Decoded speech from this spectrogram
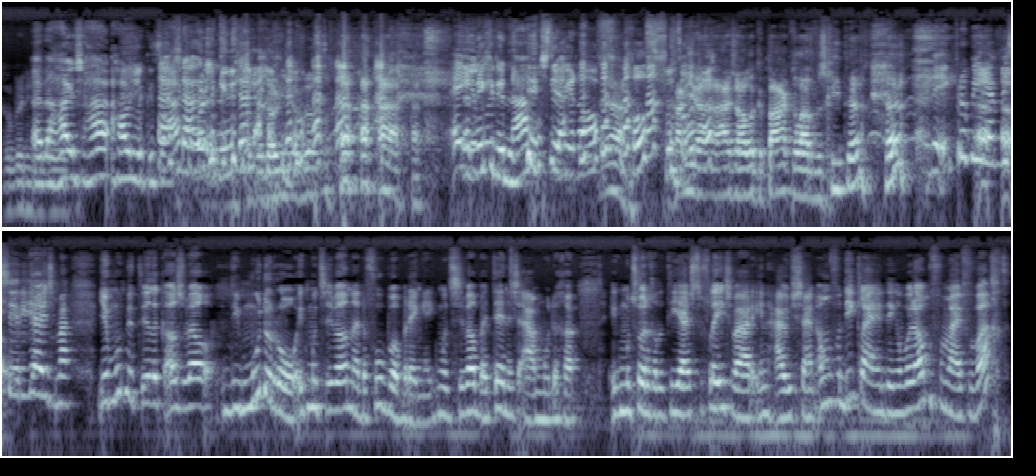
Dat ben je niet Eh, de huishoudelijke taken. Huishoudelijke Ik weet ook niet zoveel. En je liggen de nagels er weer af. Ja. Ga je huishoudelijke taken laten beschieten? Nee, ik probeer even serieus. Maar je moet natuurlijk als wel die moederrol. Ik moet ze wel naar de voetbal brengen. Ik moet ze wel bij tennis aanmoedigen. Ik moet zorgen dat de juiste vleeswaren in huis zijn. Allemaal van die kleine dingen worden allemaal van mij verwacht.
